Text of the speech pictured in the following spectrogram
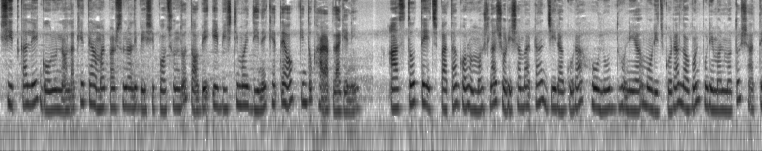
শীতকালে গরুর নলা খেতে আমার পার্সোনালি বেশি পছন্দ, তবে এই বৃষ্টিময় দিনে খেতেও কিন্তু খারাপ লাগেনি। আস্ত তেজপাতা, গরম মশলা, সরিষা বাটা, জিরা গুঁড়া, হলুদ, ধনিয়া, মরিচ গুঁড়া, লবণ পরিমাণ মতো, সাথে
